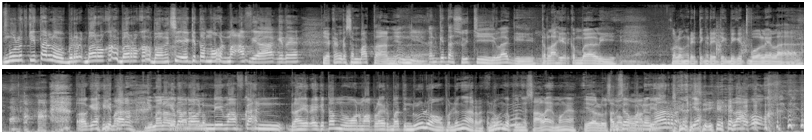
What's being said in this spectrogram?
mulut kita loh ber- barokah barokah banget sih ya kita mohon maaf ya kita. Ya kan kesempatan. Ya, Kan kita suci lagi, terlahir kembali. Kalau ngeritik-ngeritik dikit boleh lah. Oke Gimana? kita Gimana kita mohon lu? dimaafkan lahir eh kita mohon maaf lahir batin dulu dong sama pendengar. Lu nggak punya salah emang ya? Iya, lu semua Habis pendengar ya lah kok ya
